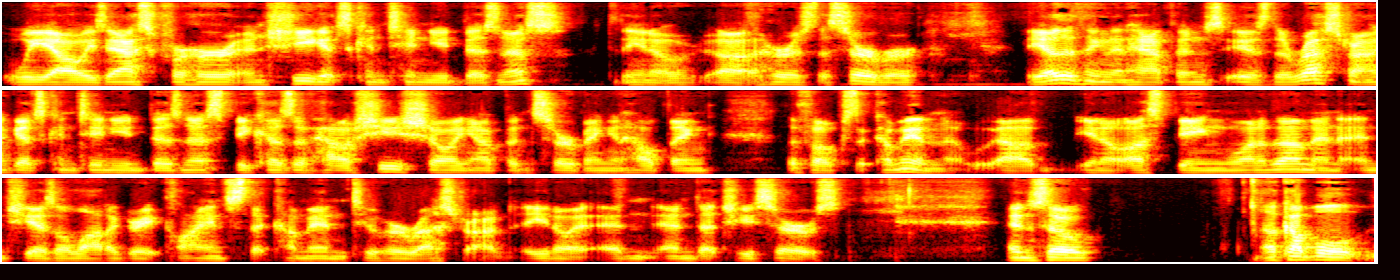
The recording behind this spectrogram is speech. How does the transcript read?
we always ask for her, and she gets continued business. You know, uh, her as the server. The other thing that happens is the restaurant gets continued business because of how she's showing up and serving and helping the folks that come in. Uh, you know, us being one of them, and and she has a lot of great clients that come into her restaurant. You know, and and that she serves. And so a couple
